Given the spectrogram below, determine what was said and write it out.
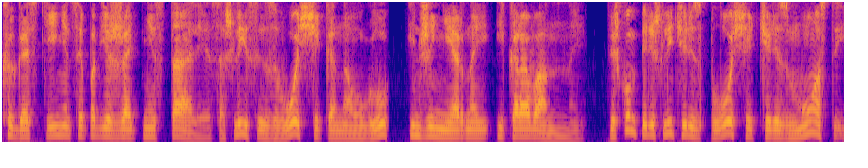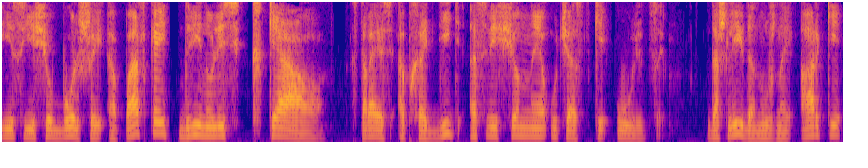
К гостинице подъезжать не стали, сошли с извозчика на углу Инженерной и Караванной. Пешком перешли через площадь, через мост и с еще большей опаской двинулись к Кяо, стараясь обходить освещенные участки улицы. Дошли до нужной арки,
